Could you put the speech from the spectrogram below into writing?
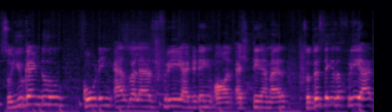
So you can do coding as well as free editing on HTML so this thing is a free app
